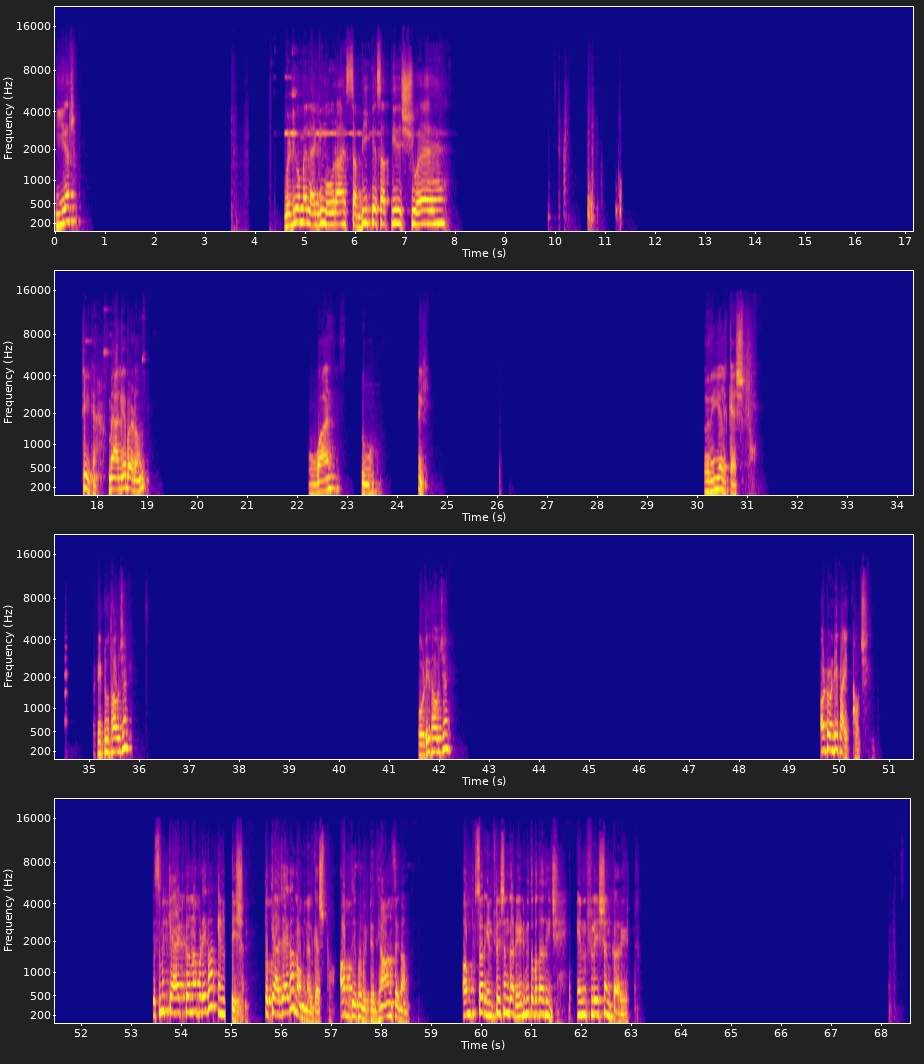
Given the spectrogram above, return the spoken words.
ईयर वीडियो में लैगिंग हो रहा है, सभी के साथ ये इश्यू है। ठीक है, मैं आगे बढ़ रहा हूँ। One two three real cash flow thirty two thousand forty thousand और ट्वेंटी फाइव थाउज़ेंड इसमें क्या ऐड करना पड़ेगा? इन्फ्लेशन तो क्या आ जाएगा? नॉमिनल कैश फ्लो अब देखो बेटे, ध्यान से काम अब सर इन्फ्लेशन का रेट भी तो बता दीजिए। इन्फ्लेशन का rate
